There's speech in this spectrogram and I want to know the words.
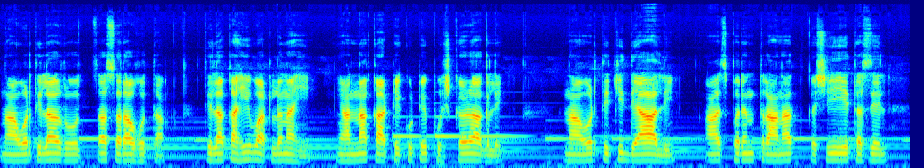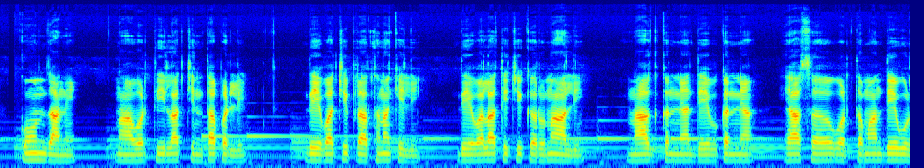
नावरतीला रोजचा सराव होता. तिला काही वाटलं नाही. यांना काटे कुठे पुष्कळ लागले. नावरतीची द्या आली. आजपर्यंत रानात कशी येत असेल कोण जाणे? नावरतीला चिंता पडली. देवाची प्रार्थना केली. देवाला तिची करुणा आली. नागकन्या देवकन्या ह्यासह वर्तमान देऊळ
